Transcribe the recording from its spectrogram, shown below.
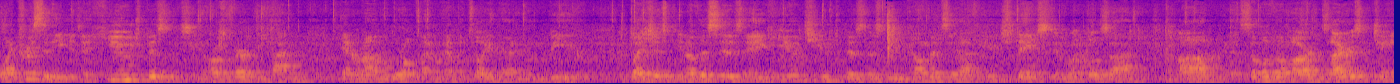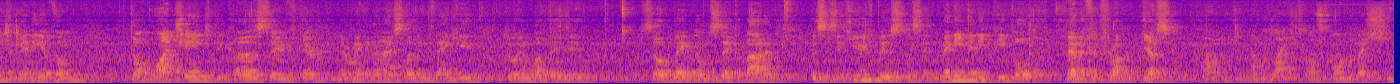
electricity, is a huge business in the North American continent and around the world. I don't have to tell you that, it wouldn't be here. But just, you know, this is a huge, huge business. The incumbents have huge stakes in what goes on. Uh, some of them are desirous of change. Many of them don't want change because they're, they're, they're making a nice living, thank you, doing what they do. So make no mistake about it. This is a huge business and many, many people benefit from it. Yes? Um, I would like to ask one question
